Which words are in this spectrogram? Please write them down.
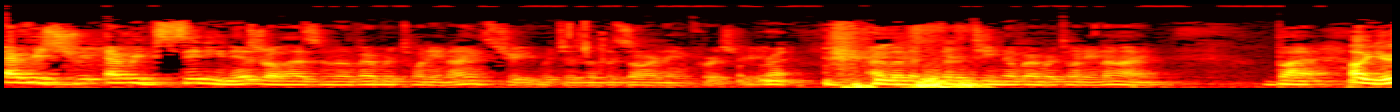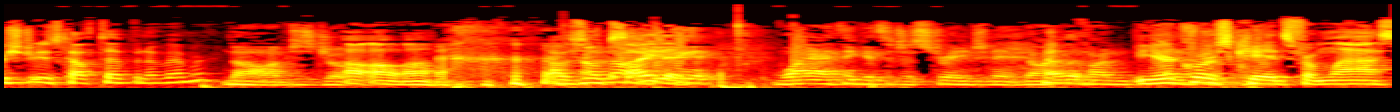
Every street, every city in Israel has a November 29th street, which is a bizarre name for a street. Right. I live at 13 November 29. But Oh, your street is Kaf Tet in November. no, I'm just joking. Oh, oh, oh. I was so I'm not giving excited. why I think it's such a strange name. No, I live on Your course kids from last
